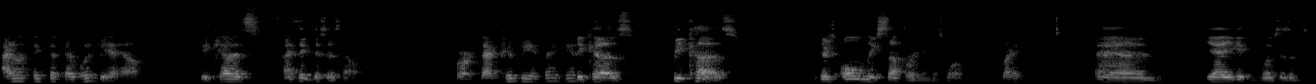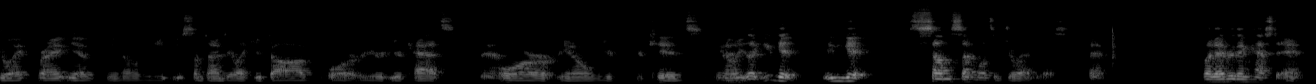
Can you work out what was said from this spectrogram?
I don't think that there would be a hell because I think this is hell or that could be a thing. Yeah, because because there's only suffering in this world. Right. And yeah, you get glimpses of joy, right? You have, you know, you, you sometimes you like your dog or your your cats yeah. or you know your your kids. You know, like you get you can get some semblance of joy out of this. Yeah. But everything has to end.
